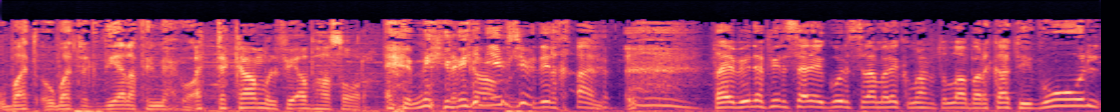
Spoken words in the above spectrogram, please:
وبات وباتريك فييرا في المحور. التكامل في أبهى صورة. مين مين. يمشي في ذي الخانة؟ طيب هنا في رسالة يقول السلام عليكم ورحمة الله وبركاته. يقول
